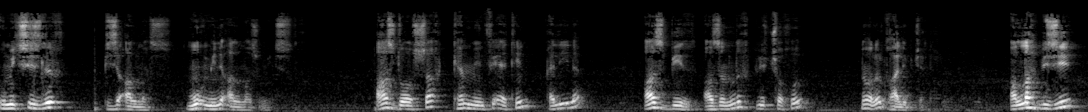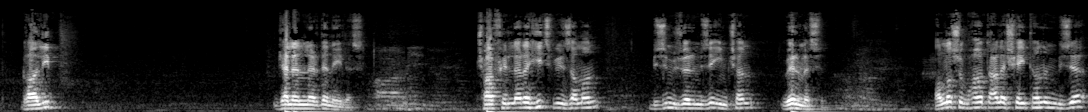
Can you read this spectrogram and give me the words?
Umitsizlik bizi almaz. Mümini almaz umitsizlik. Az da olsak kem min fiyetin kalile az bir azınlık bir çoku ne olur? Galip gelir. Allah bizi galip gelenlerden eylesin. Amin. Kafirlere hiçbir zaman bizim üzerimize imkan vermesin. Allah subhanahu teala şeytanın bize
